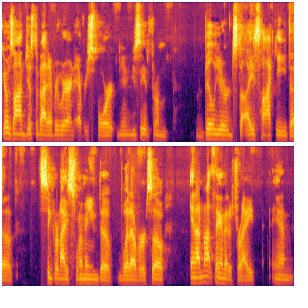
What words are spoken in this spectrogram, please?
goes on just about everywhere in every sport. You know, you see it from billiards to ice hockey to synchronized swimming to whatever. So, and I'm not saying that it's right, and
